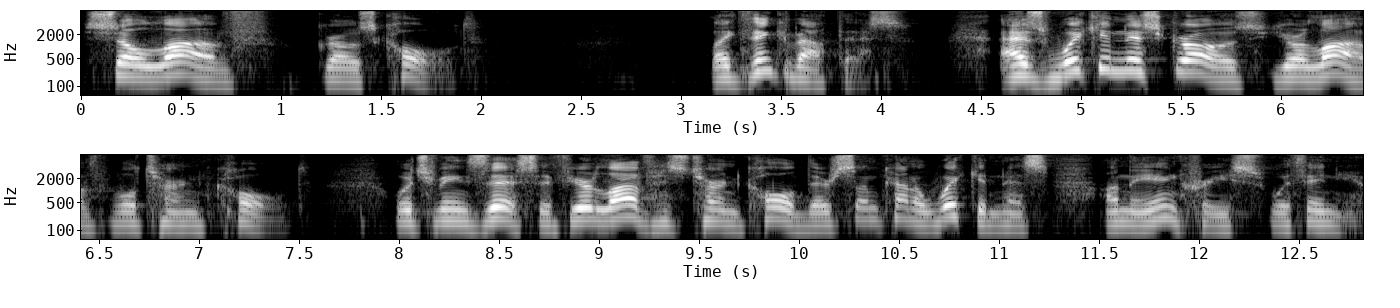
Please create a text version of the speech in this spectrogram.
so love grows cold. Like, think about this. As wickedness grows, your love will turn cold. Which means this if your love has turned cold, there's some kind of wickedness on the increase within you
